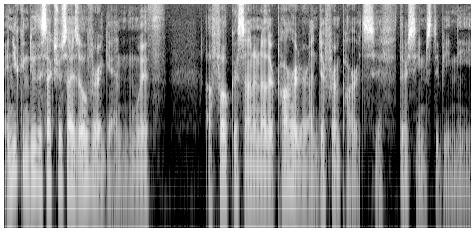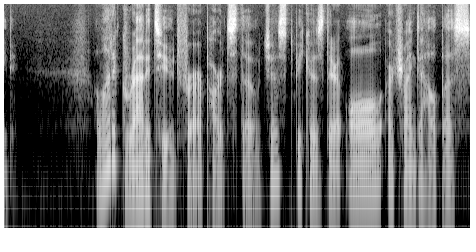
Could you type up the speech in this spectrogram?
And you can do this exercise over again with a focus on another part or on different parts if there seems to be need a lot of gratitude for our parts, though, just because they're all are trying to help us.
